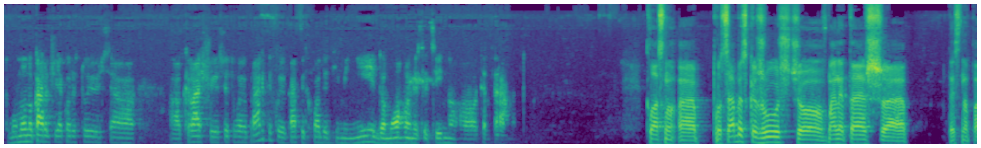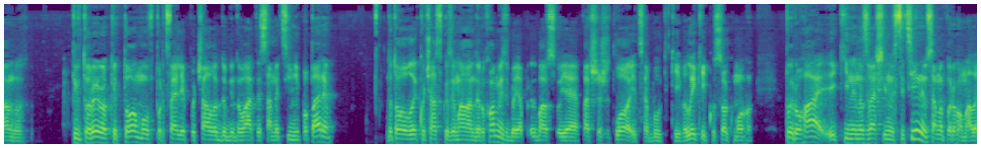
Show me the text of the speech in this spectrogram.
Тому, мовно кажучи, я користуюся кращою світовою практикою, яка підходить і мені до мого інвестиційного темпераменту. Класно. Е, про себе скажу, що в мене теж е, десь, напевно, півтори роки тому в портфелі почали домінувати саме цінні папери. До того велику частку займала нерухомість, бо я придбав своє перше житло, і це був такий великий кусок мого пирога, який не назвеш інвестиційним саме пирогом, але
